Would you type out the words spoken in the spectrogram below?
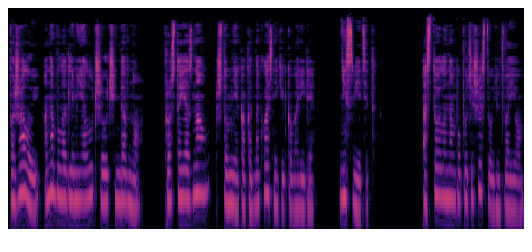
Пожалуй, она была для меня лучшей очень давно. Просто я знал, что мне, как одноклассники говорили, не светит. А стоило нам попутешествовать вдвоем,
